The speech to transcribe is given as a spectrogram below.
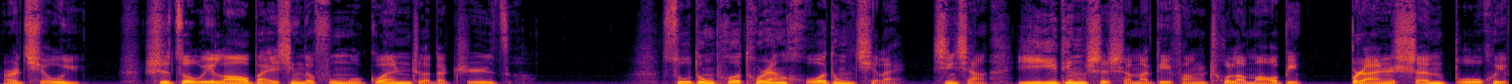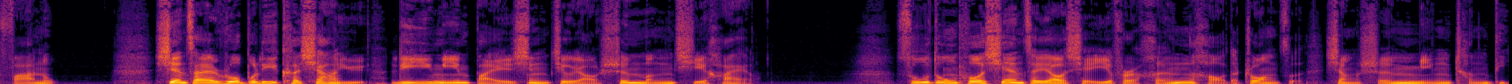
而求雨是作为老百姓的父母官者的职责。苏东坡突然活动起来，心想一定是什么地方出了毛病，不然神不会发怒。现在若不立刻下雨，黎民百姓就要身蒙其害了。苏东坡现在要写一份很好的状子，向神明呈递，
